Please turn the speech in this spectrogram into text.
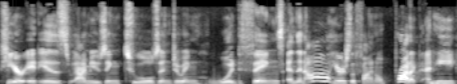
Here it is. I'm using tools and doing wood things. And then oh here's the final product. And he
